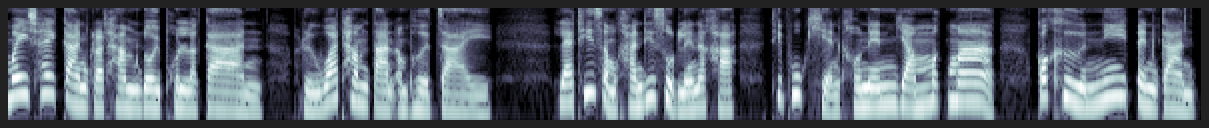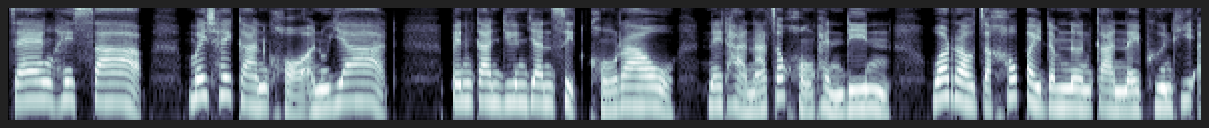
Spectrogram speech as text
ไม่ใช่การกระทำโดยพลการ หรือว่าทำตามอำเภอใจ และที่สำคัญที่สุดเลยนะคะ ที่ผู้เขียนเขาเน้นย้ำมากๆ ก็คือนี่เป็นการแจ้งให้ทราบ ไม่ใช่การขออนุญาต เป็นการยืนยันสิทธิ์ของเรา ในฐานะเจ้าของแผ่นดิน ว่าเราจะเข้าไปดำเนินการในพื้นที่อ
